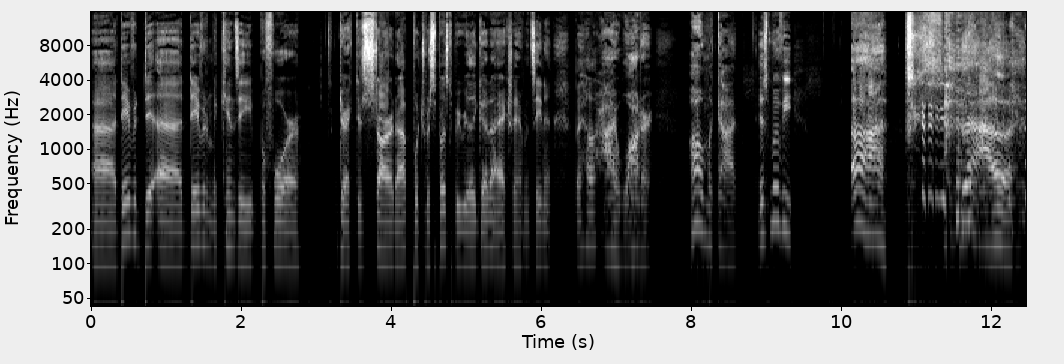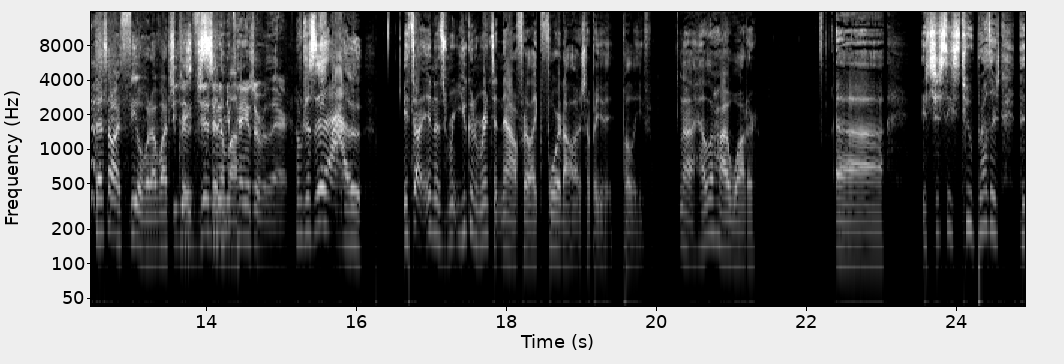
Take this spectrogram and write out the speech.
uh, David uh, David Mackenzie before directed Starred Up, which was supposed to be really good. I actually haven't seen it, but Hell or High Water. Oh my god, this movie. Ah. Ah, that's how I feel when I watch You great just cinema. your pants over there. I'm just ah. it's in its you can rent it now for like four dollars. I believe. Uh, Hell or High Water. Uh, it's just these two brothers. the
